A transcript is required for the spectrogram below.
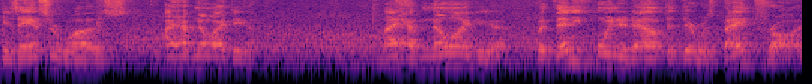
His answer was, I have no idea. I have no idea. But then he pointed out that there was bank fraud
